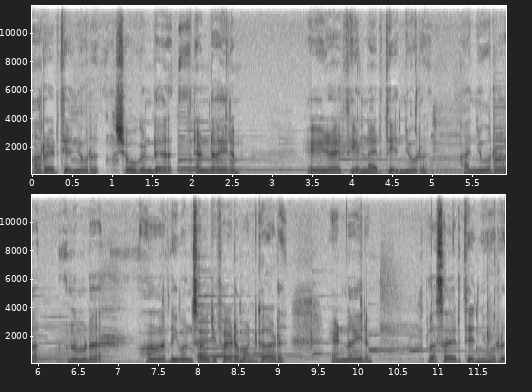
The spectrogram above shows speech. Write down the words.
ആറായിരത്തി അഞ്ഞൂറ് ഷോഗന്റെ രണ്ടായിരം ഏഴായിരത്തി എണ്ണായിരത്തി അഞ്ഞൂറ് അഞ്ഞൂറ് രൂപ നമ്മുടെ ആർ ഡി വൺ സെവന്റി ഫൈവയുടെ മഡ് ഗാർഡ് എണ്ണായിരം പ്ലസ് ആയിരത്തി അഞ്ഞൂറ്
